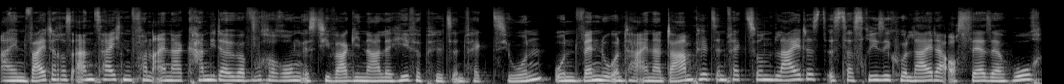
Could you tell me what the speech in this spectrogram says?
Ein weiteres Anzeichen von einer Candida-Überwucherung ist die vaginale Hefepilzinfektion. Und wenn du unter einer Darmpilzinfektion leidest, ist das Risiko leider auch sehr, sehr hoch,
